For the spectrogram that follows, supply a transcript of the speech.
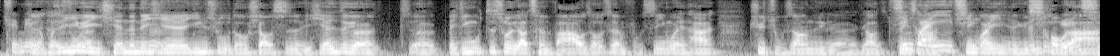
全面的回复。可是因为以前的那些因素都消失了，嗯、以前这个呃北京之所以要惩罚澳洲政府，是因为他。去主张这个要追查新冠疫情、新冠疫情的源头啦，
